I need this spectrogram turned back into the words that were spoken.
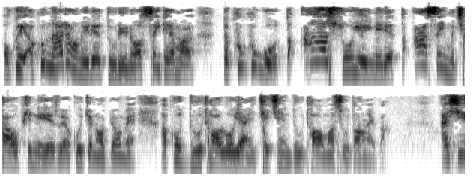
โอเคအခုနားထောင်နေတဲ့သူတွေเนาะစိတ်ထဲမှာတခုခုကိုတအားစိုးရိမ်နေတယ်တအားစိတ်မချဘူးဖြစ်နေတယ်ဆိုရင်အခုကျွန်တော်ပြောမယ်အခုဒူးထောက်လို့ရရင်ချစ်ချင်းဒူးထောက်မှဆူတောင်းလိုက်ပါအရှိ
